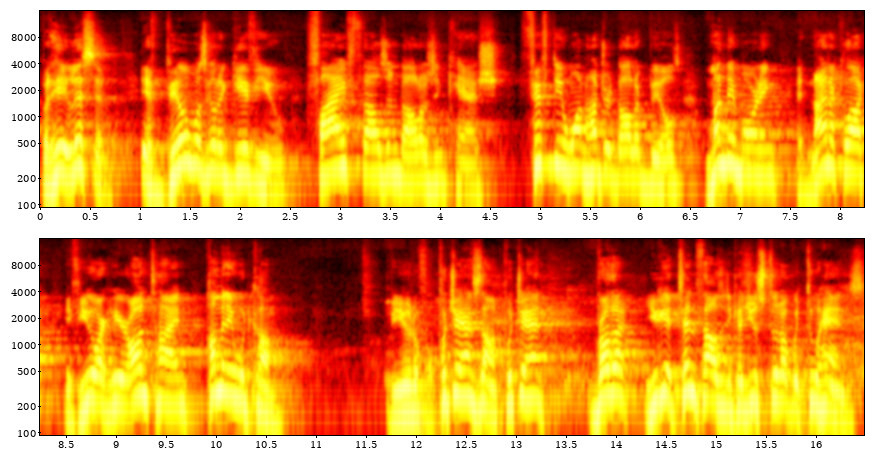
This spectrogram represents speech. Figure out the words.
But hey, listen, if Bill was going to give you $5,000 in cash, $5,100 bills, Monday morning at 9 o'clock, if you are here on time, how many would come? Beautiful. Put your hands down. Put your hand. Brother, you get 10,000 because you stood up with two hands.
